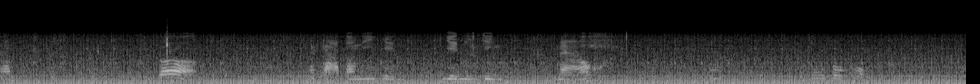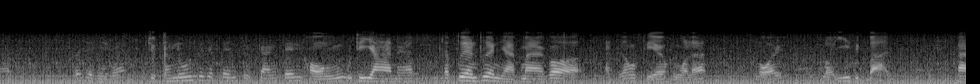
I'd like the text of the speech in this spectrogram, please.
นะครับ ก็อากาศตอนนี้เย็น เย็นจริงๆ หนาวโดยโกหกนะครับ ก็จะเห็นว่าจุดทางนู้นก็จะเป็นจุดกลางเต็นท์ของอุทยานนะครับ ถ้าเพื่อนเพื่อนอยากมาก็อาจจะต้องเสียหัวละร้อยร้อยยี่สิบบาทค่า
